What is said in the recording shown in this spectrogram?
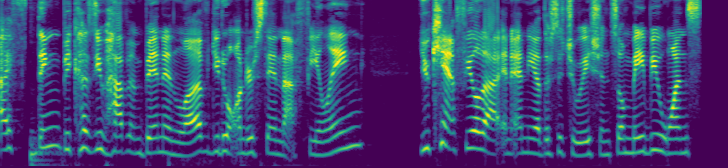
I think because you haven't been in love, you don't understand that feeling. You can't feel that in any other situation. So maybe once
